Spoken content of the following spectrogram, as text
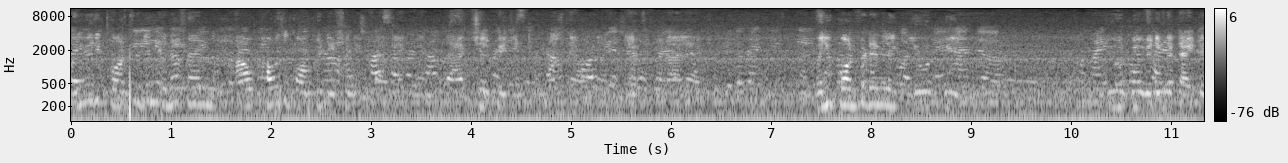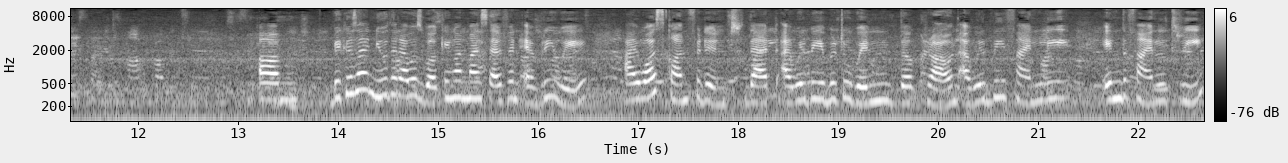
uh, were you confident enough and how, how was the competition like when the actual pageant was there, the? Were you confident like you would be you would be winning the um, because I knew that I was working on myself in every way, I was confident that I will be able to win the crown. I will be finally in the final three.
